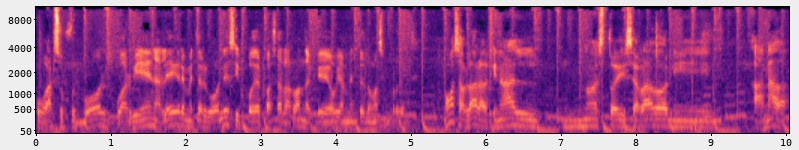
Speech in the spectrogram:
jugar su fútbol, jugar bien, alegre, meter goles y poder pasar la ronda, que obviamente es lo más importante. Vamos a hablar, al final no estoy cerrado ni a nada,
